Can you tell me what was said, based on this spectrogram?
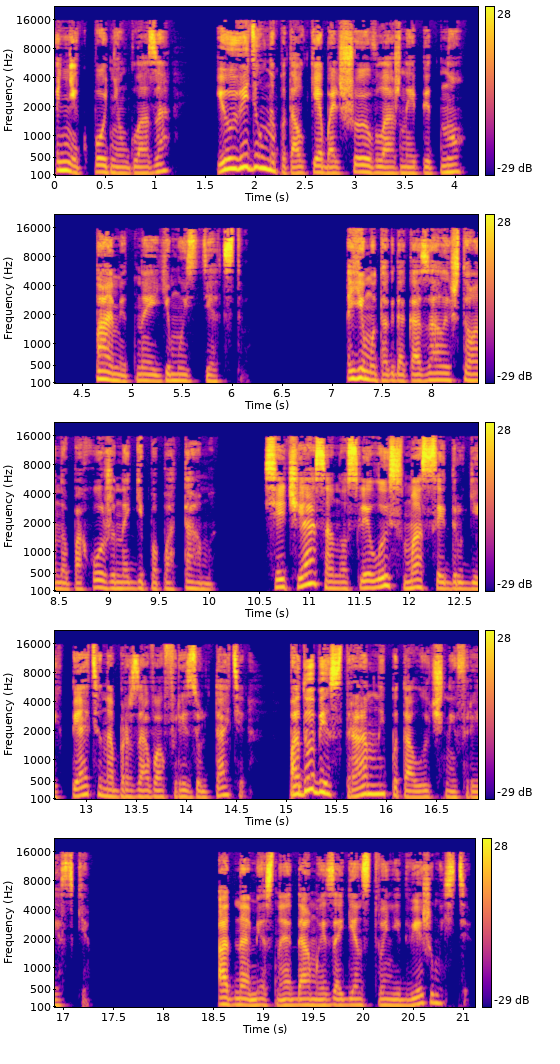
Ник поднял глаза и увидел на потолке большое влажное пятно, памятное ему с детства. Ему тогда казалось, что оно похоже на гипопотама. Сейчас оно слилось с массой других пятен, образовав в результате подобие странной потолочной фрески. Одна местная дама из агентства недвижимости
